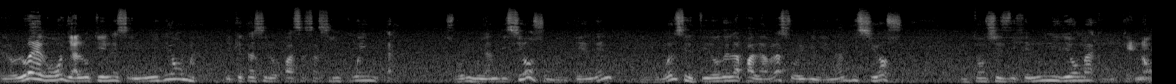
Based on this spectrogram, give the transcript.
pero luego ya lo tienes en un idioma. ¿Y qué tal si lo pasas a 50? Soy muy ambicioso, ¿me entienden? En el buen sentido de la palabra, soy bien ambicioso. Entonces dije, en un idioma que no,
